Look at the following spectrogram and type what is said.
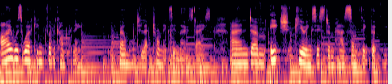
I was working for the company, Belmont Electronics, in those days, and um, each queuing system has something that you,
